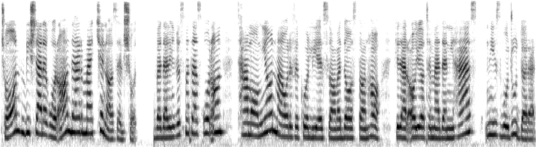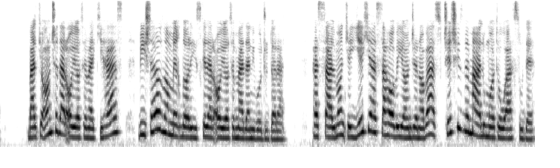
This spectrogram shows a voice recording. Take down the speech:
چون بیشتر قرآن در مکه نازل شد. و در این قسمت از قرآن تمامیان معارف کلی اسلام و داستانها که در آیات مدنی هست نیز وجود دارد بلکه آنچه در آیات مکی هست بیشتر از آن مقداری است که در آیات مدنی وجود دارد. پس سلمان که یکی از صحابه آن جناب است چه چیز به معلومات او افسوده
